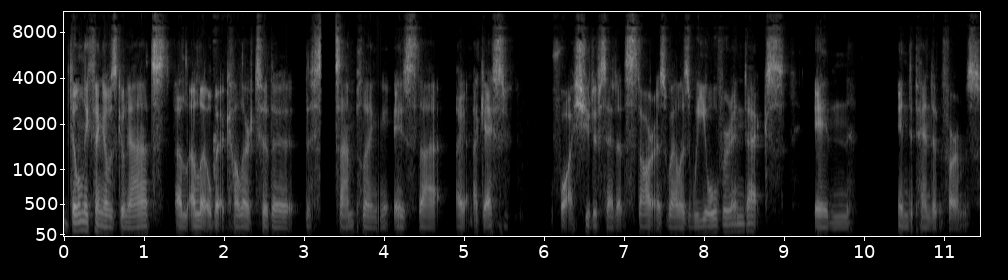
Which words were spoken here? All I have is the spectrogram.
the only thing I was going to add a, a, little bit of color to the the sampling is that I, I guess what I should have said at the start as well is we over-index in independent firms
